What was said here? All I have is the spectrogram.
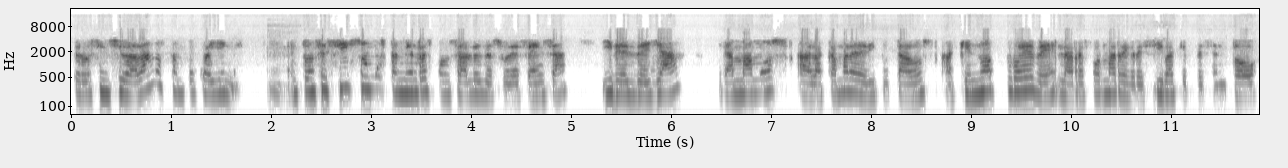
pero sin ciudadanos tampoco hay INE. Entonces sí somos también responsables de su defensa y desde ya llamamos a la Cámara de Diputados a que no apruebe la reforma regresiva que presentó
